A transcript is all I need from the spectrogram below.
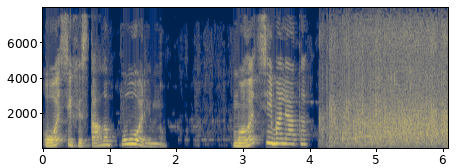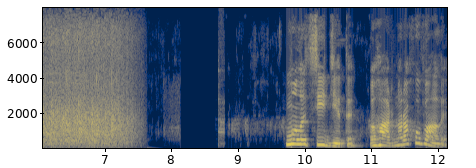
Ось їх і стало порівну. Молодці малята. Молодці діти, гарно рахували.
